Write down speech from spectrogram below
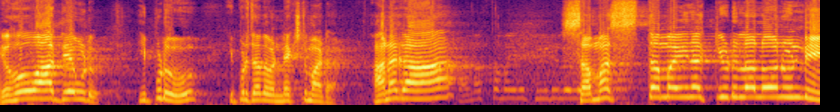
యహోవా దేవుడు. ఇప్పుడు ఇప్పుడు చదవండి నెక్స్ట్ మాట. అనగా సమస్తమైన కీడులలో నుండి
